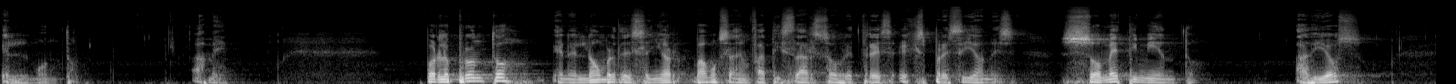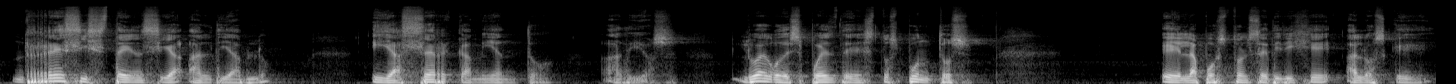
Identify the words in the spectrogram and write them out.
el mundo. Amén. Por lo pronto, en el nombre del Señor, vamos a enfatizar sobre tres expresiones. Sometimiento a Dios, resistencia al diablo y acercamiento a Dios. Luego, después de estos puntos, el apóstol se dirige a los que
